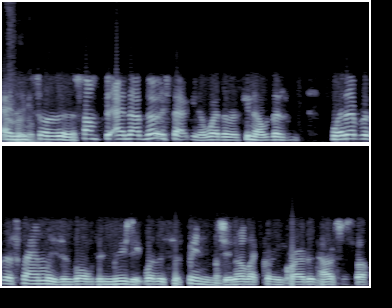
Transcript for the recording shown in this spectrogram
And so there's something, and I've noticed that, you know, whether it's, you know, there's wherever there's families involved in music, whether it's the Finns, you know, like in Crowded House and stuff,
